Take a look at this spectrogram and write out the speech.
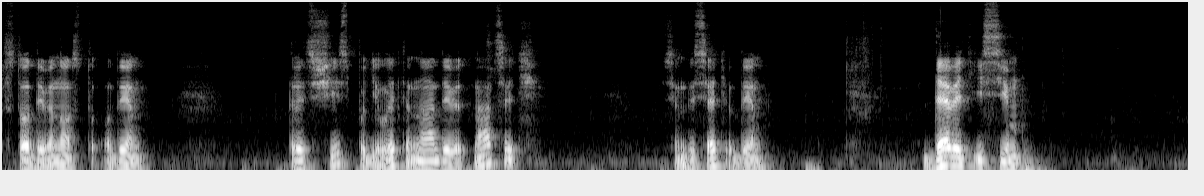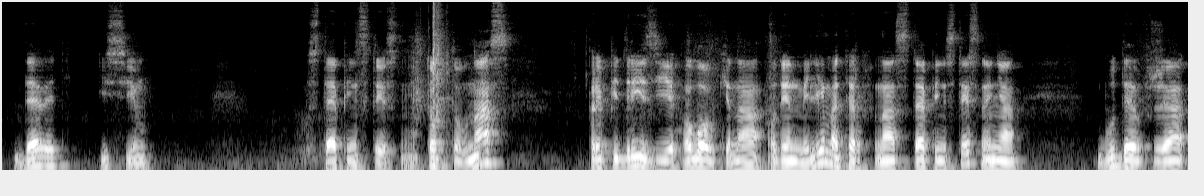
191. 36 поділити на 19. 71. 9 і 7. 9 і 7. Степінь стиснення. Тобто в нас при підрізі головки на 1 мм в нас степінь стиснення буде вже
